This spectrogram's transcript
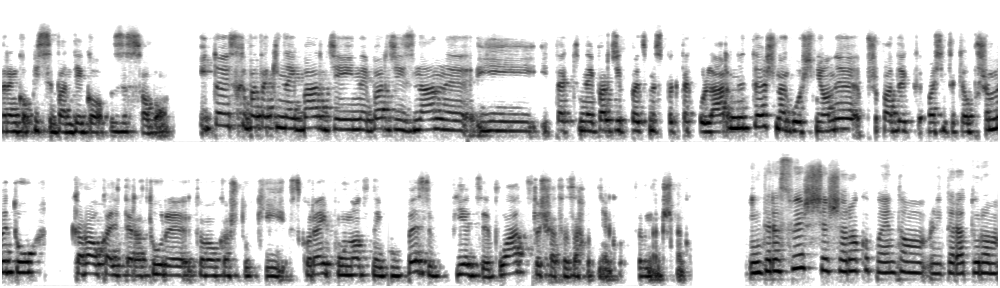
rękopisy Bandiego ze sobą. I to jest chyba taki najbardziej, najbardziej znany i, i, taki najbardziej powiedzmy spektakularny też, nagłośniony przypadek właśnie takiego przemytu kawałka literatury, kawałka sztuki z Korei Północnej bez wiedzy władz do świata zachodniego, zewnętrznego. Interesujesz się szeroko pojętą literaturą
